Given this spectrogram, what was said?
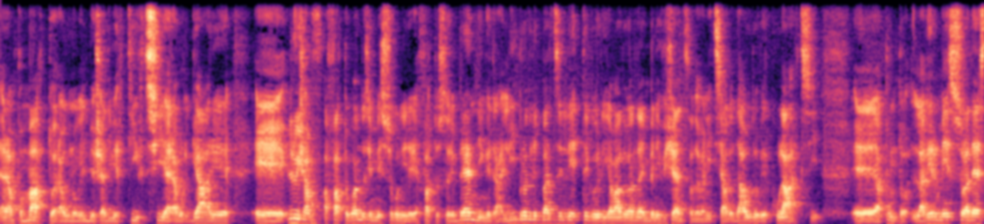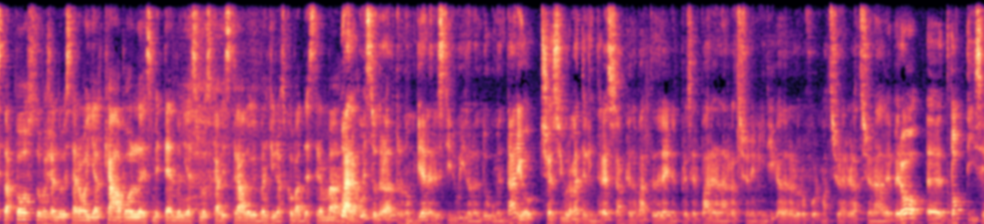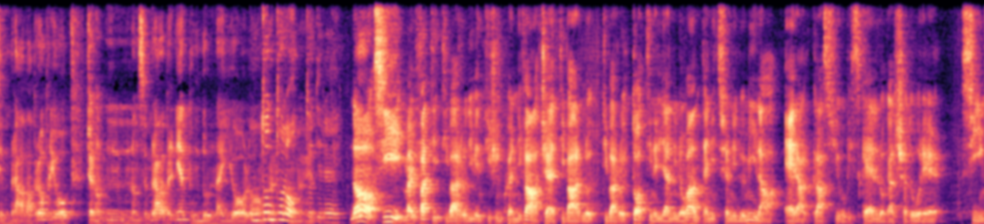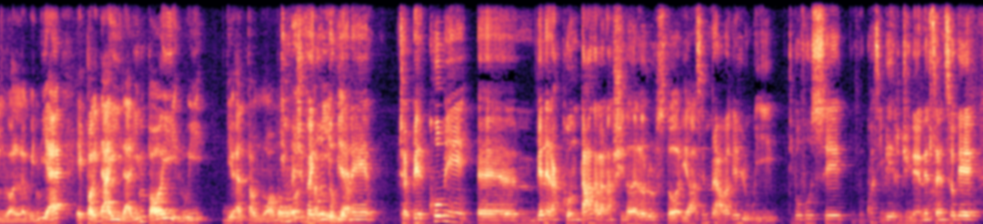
era un po' matto, era uno che gli piaceva divertirsi, era volgare. E lui ha, ha fatto quando si è messo con Italy ha fatto questo rebranding tra il libro delle barzellette con il ricavato che andava in beneficenza dove ha iniziato ad autopercularsi eh, appunto l'aver messo la testa a posto facendo questa royal couple e smettendo di essere uno scapestrato che va in giro a scopare a destra e a manca Guarda, questo tra l'altro non viene restituito nel documentario, c'è sicuramente l'interesse anche da parte di lei nel preservare la narrazione mitica della loro formazione relazionale, però eh, Totti sembrava proprio, cioè non, non sembrava per niente un donnaiolo. Un tontolotto, come- direi. No, sì, ma infatti ti parlo di 25 anni fa, cioè ti parlo, ti parlo che Totti negli anni 90, inizio anni 2000 era il classico pischello calciatore single, quindi è, e poi da Ilari in poi lui diventa un uomo Invece di fai conto viene, cioè per come ehm, viene raccontata la nascita della loro storia, sembrava che lui tipo fosse quasi vergine, nel senso che...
